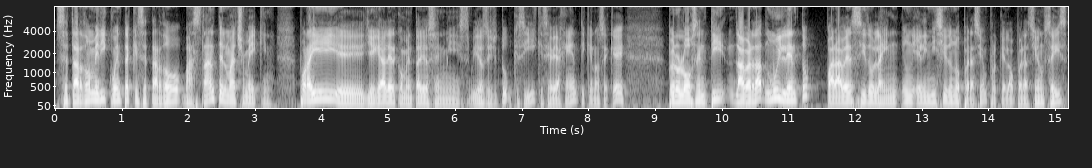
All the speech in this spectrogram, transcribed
se tardó, me di cuenta que se tardó bastante el matchmaking. Por ahí eh, llegué a leer comentarios en mis videos de YouTube, que sí, que si había gente y que no sé qué, pero lo sentí, la verdad, muy lento para haber sido el inicio de una operación, porque la operación 6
